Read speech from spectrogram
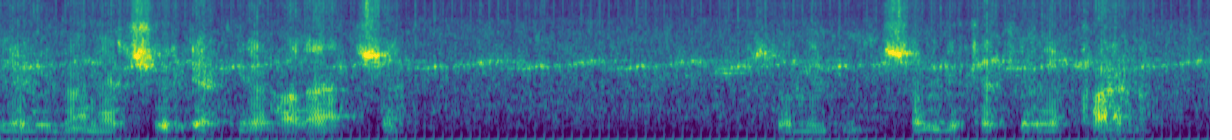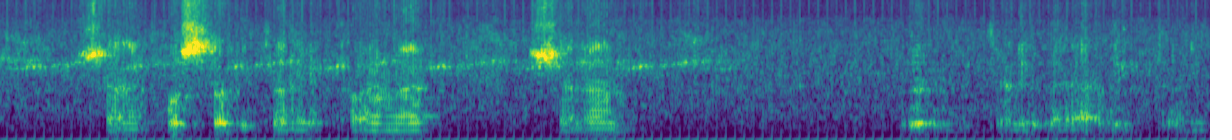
ugyanúgy már megsürgetni a halált sem. Szóval, mind- szóval a kettő a karma. Se nem hosszabbítani a karmát, se nem rövidíteni, leállítani.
